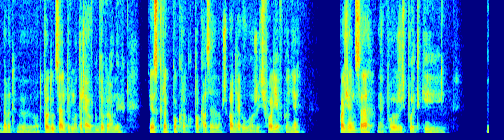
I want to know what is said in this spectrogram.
nawet y, od producentów materiałów budowlanych, gdzie jest krok po kroku pokazane na przykład jak ułożyć folię w płynie w łazience, jak położyć płytki. I, y,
